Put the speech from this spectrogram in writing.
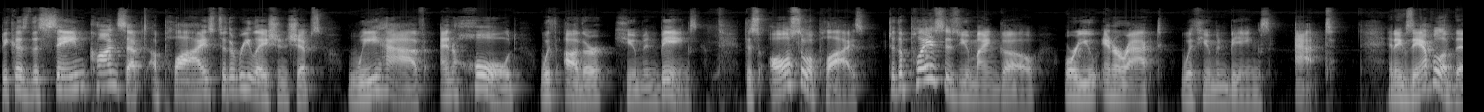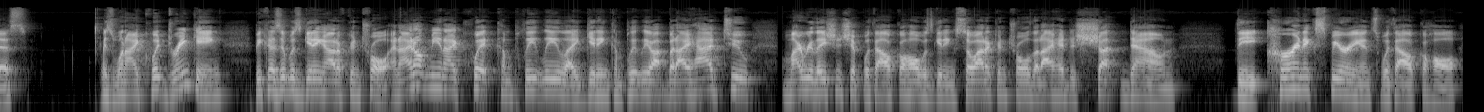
Because the same concept applies to the relationships we have and hold with other human beings. This also applies to the places you might go or you interact with human beings at. An example of this is when I quit drinking because it was getting out of control. And I don't mean I quit completely, like getting completely off, but I had to, my relationship with alcohol was getting so out of control that I had to shut down the current experience with alcohol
